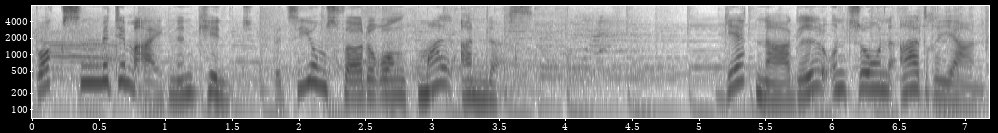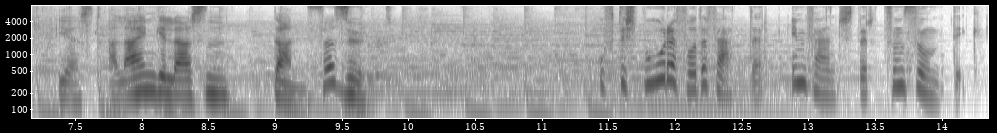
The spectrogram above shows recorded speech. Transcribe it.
Boxen mit dem eigenen Kind. Beziehungsförderung mal anders. Gerd Nagel und Sohn Adrian. Erst alleingelassen, dann versöhnt. Auf den Spuren der Väter im Fenster zum Sonntag.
